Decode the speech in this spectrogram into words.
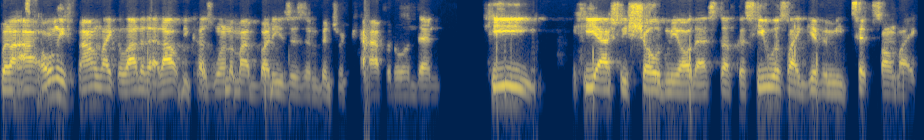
But I only found like a lot of that out because one of my buddies is in venture capital, and then he he actually showed me all that stuff because he was like giving me tips on like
